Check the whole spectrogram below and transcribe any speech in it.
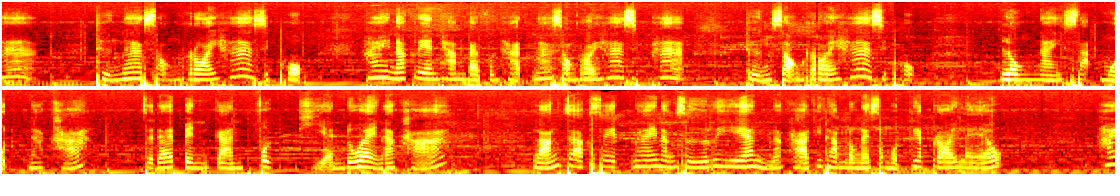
255 ถึงหน้า 256 ให้นักเรียนทำแบบฝึกหัดหน้า 255 ถึง 256 ลงในสมุดนะคะ จะได้เป็นการฝึกเขียนด้วยนะคะ หลังจากเสร็จในหนังสือเรียนนะคะที่ทำลงในสมุดเรียบร้อยแล้วให้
